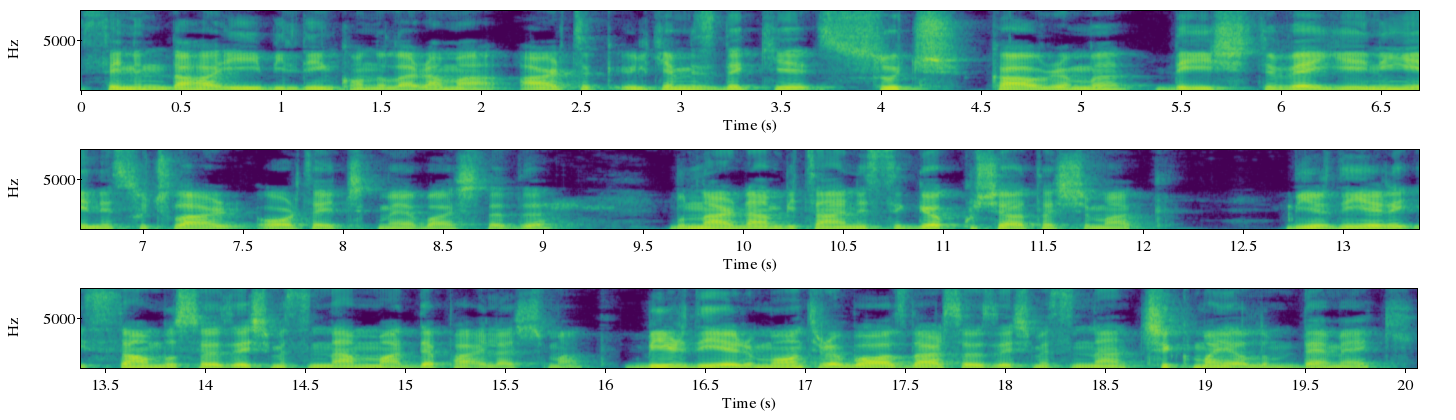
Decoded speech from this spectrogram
senin daha iyi bildiğin konular ama artık ülkemizdeki suç kavramı değişti ve yeni yeni suçlar ortaya çıkmaya başladı. Bunlardan bir tanesi gökkuşağı taşımak, bir diğeri İstanbul Sözleşmesi'nden madde paylaşmak, bir diğeri Montre Boğazlar Sözleşmesi'nden çıkmayalım demek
